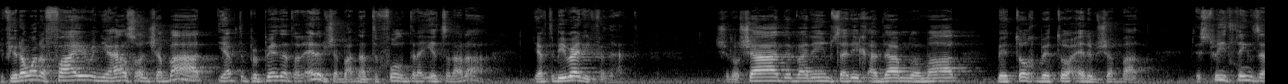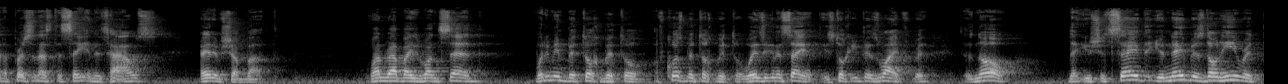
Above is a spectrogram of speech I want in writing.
if you don't want a fire in your house on Shabbat, you have to prepare that on Erev Shabbat, not to fall into that Yetzer Hara. You have to be ready for that. שלושה דברים צריך אדם לומר בתוך ביתו ערב שבת. There's three things that a person has to say in his house, ערב Shabbat. One rabbi once said, what do you mean betoch beto? Of course betoch beto. Where's he going to say it? He's talking to his wife. He says, no, that you should say that your neighbors don't hear it.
